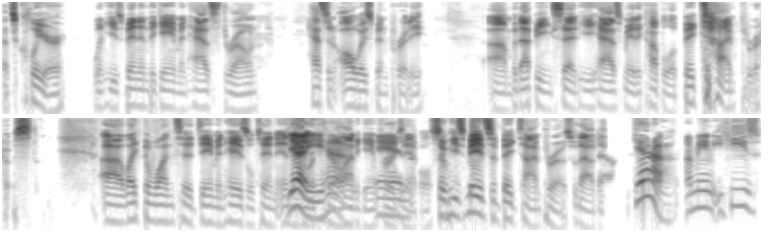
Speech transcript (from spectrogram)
That's clear. When he's been in the game and has thrown, hasn't always been pretty. Um, with that being said, he has made a couple of big time throws, uh, like the one to Damon Hazelton in Yeah, the North Carolina has, game, for and- example. So he's made some big time throws without doubt. Yeah, I mean, he's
